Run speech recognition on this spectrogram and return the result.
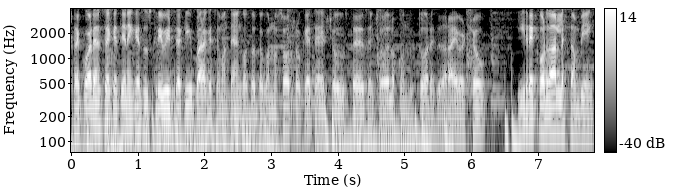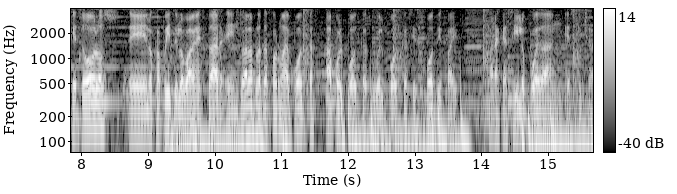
recuérdense que tienen que suscribirse aquí para que se mantengan en contacto con nosotros, que este es el show de ustedes, el show de los conductores, de Driver Show. Y recordarles también que todos los, eh, los capítulos van a estar en toda la plataforma de podcast, Apple Podcast, Google Podcast y Spotify, para que así lo puedan escuchar.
